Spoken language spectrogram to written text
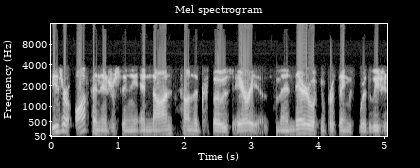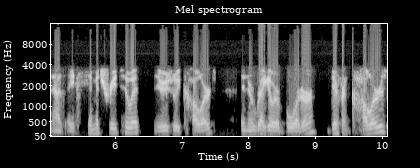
These are often, interestingly, in non-sun exposed areas. And they're looking for things where the lesion has asymmetry to it. They're usually colored, an irregular border, different colors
